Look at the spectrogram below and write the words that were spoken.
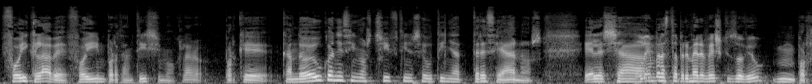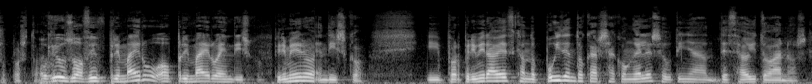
Foi clave, foi importantísimo, claro, porque cando eu coñecín os Chieftains eu tiña 13 anos. Eles xa Lembra-se da primeira vez que os ouviu? Mm, por suposto. Ouviu-os ao vivo primeiro ou primeiro em disco? Primeiro en disco. E por primeira vez, cando puiden tocar xa con eles, eu tiña 18 anos.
